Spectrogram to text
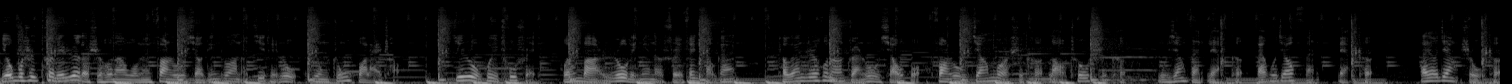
油不是特别热的时候呢，我们放入小丁状的鸡腿肉，用中火来炒。鸡肉会出水，我们把肉里面的水分炒干。炒干之后呢，转入小火，放入姜末十克、老抽十克、五香粉两克、白胡椒粉两克、辣椒酱十五克，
